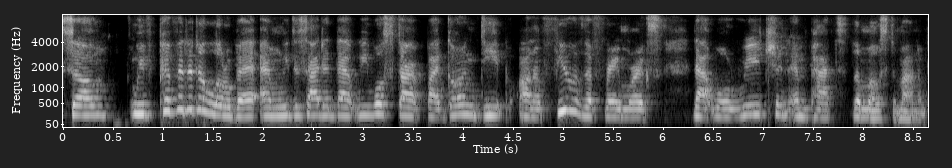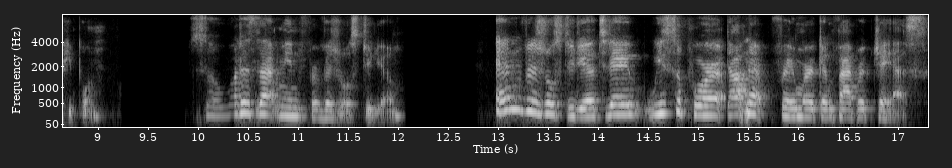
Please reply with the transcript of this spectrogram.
So we've pivoted a little bit and we decided that we will start by going deep on a few of the frameworks that will reach and impact the most amount of people. So what does that mean for Visual Studio? In Visual Studio today, we support .NET Framework and Fabric.js.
